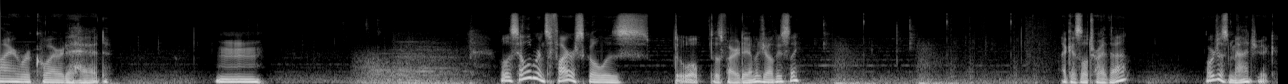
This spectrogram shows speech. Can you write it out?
Fire required ahead. Hmm. Well, the Celebrant's Fire Skull is... Well, does fire damage, obviously. I guess I'll try that. Or just magic.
